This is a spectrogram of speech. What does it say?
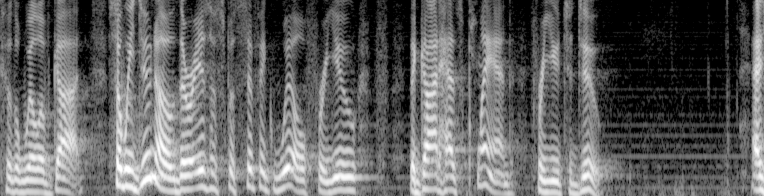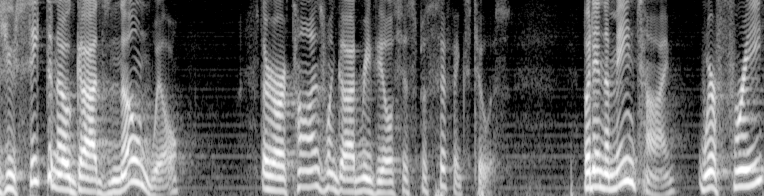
to the will of God. So we do know there is a specific will for you that God has planned for you to do as you seek to know God's known will, there are times when God reveals his specifics to us. But in the meantime, we're free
